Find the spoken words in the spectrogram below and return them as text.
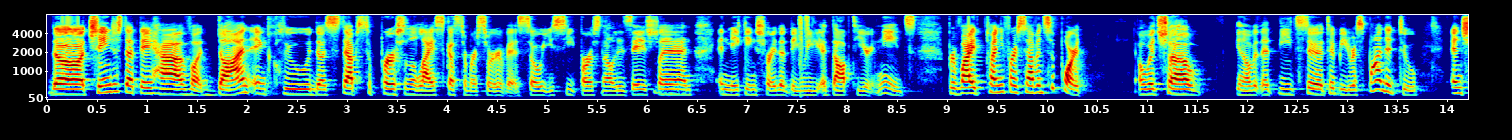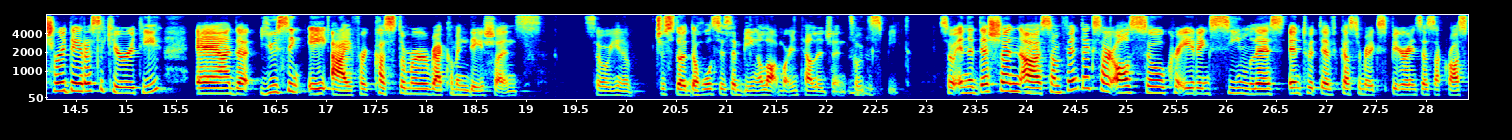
the changes that they have uh, done include the steps to personalize customer service. So you see personalization mm-hmm. and making sure that they really adopt to your needs. Provide 24/7 support, uh, which uh, you know, that needs to, to be responded to. Ensure data security and uh, using AI for customer recommendations. So, you know, just the, the whole system being a lot more intelligent, so mm-hmm. to speak. So in addition, uh, some fintechs are also creating seamless, intuitive customer experiences across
